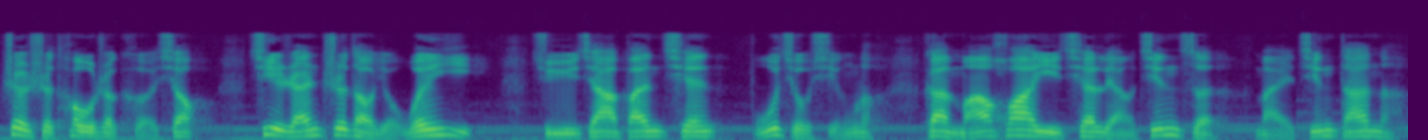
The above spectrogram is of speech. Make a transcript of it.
这是透着可笑。既然知道有瘟疫，举家搬迁不就行了？”干嘛花一千两金子买金丹呢？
